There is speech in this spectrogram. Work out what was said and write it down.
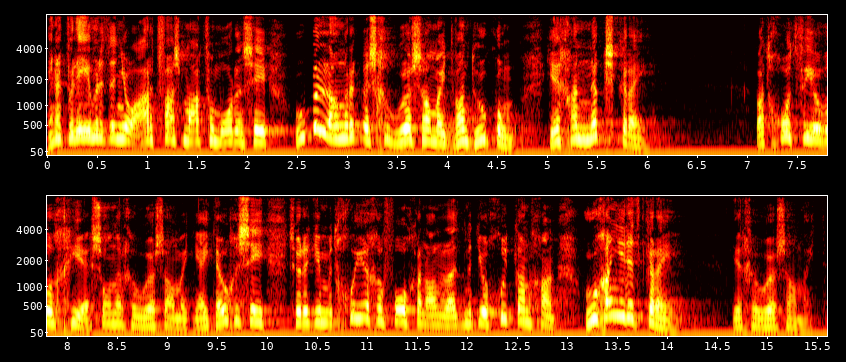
En ek wil hê jy moet dit in jou hart vasmaak vanmôre en sê, hoe belangrik is gehoorsaamheid? Want hoekom? Jy gaan niks kry wat God vir jou wil gee sonder gehoorsaamheid nie. Hy het nou gesê sodat jy met goeie gevolg gaan handel, dat met jou goed kan gaan. Hoe gaan jy dit kry? Deur gehoorsaamheid.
